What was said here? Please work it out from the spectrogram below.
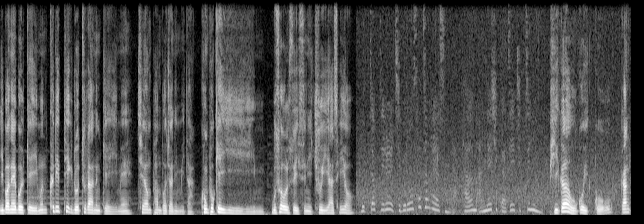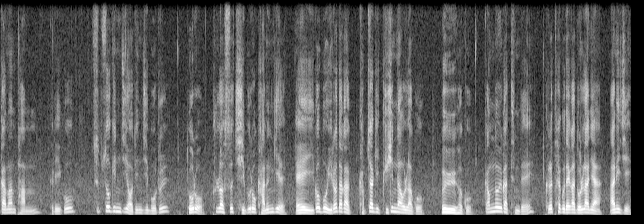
이번에 볼 게임은 크립틱 루트라는 게임의 체험판 버전입니다. 공포 게임. 무서울 수 있으니 주의하세요. 목적지를 집으로 설정하였습니다. 다음 안내시까지 직진입니다. 비가 오고 있고 깜깜한 밤 그리고 숲속인지 어딘지 모를 도로 플러스 집으로 가는 길. 에이 이거 뭐 이러다가 갑자기 귀신 나올라고. 으 하고. 깜놀 같은데. 그렇다고 내가 놀라냐? 아니지.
